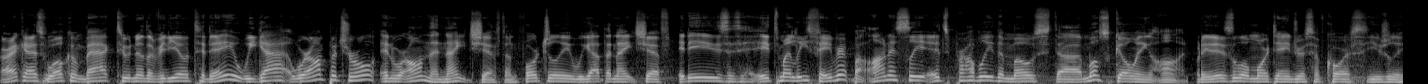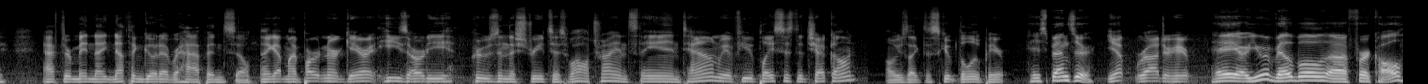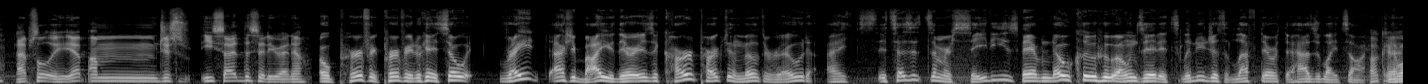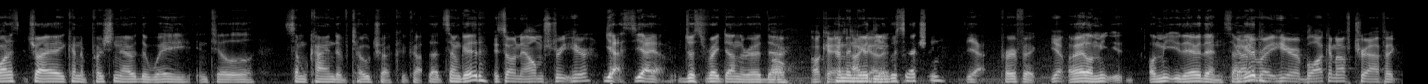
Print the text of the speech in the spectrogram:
All right, guys, welcome back to another video. Today we got we're on patrol and we're on the night shift. Unfortunately, we got the night shift. It is it's my least favorite, but honestly, it's probably the most uh, most going on. But it is a little more dangerous, of course. Usually after midnight, nothing good ever happens. So I got my partner Garrett. He's already cruising the streets as well. Try and stay in town. We have a few places to check on. Always like to scoop the loop here. Hey, Spencer. Yep, Roger here. Hey, are you available uh, for a call? Absolutely. Yep, I'm just east side of the city right now. Oh, perfect, perfect. Okay, so right actually by you, there is a car parked in the middle of the road. I it says it's a Mercedes. They have no clue who owns it. It's literally just left there with the hazard lights on. Okay. And I want us to try kind of pushing it out of the way until some kind of tow truck could come. That sound good? It's on Elm Street here. Yes, yeah, yeah. Just right down the road there. Oh, okay. Kind of near the it. intersection. Yeah, perfect. Yep. All right, I'll meet you. I'll meet you there then. Sound Got good? it right here, blocking off traffic.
